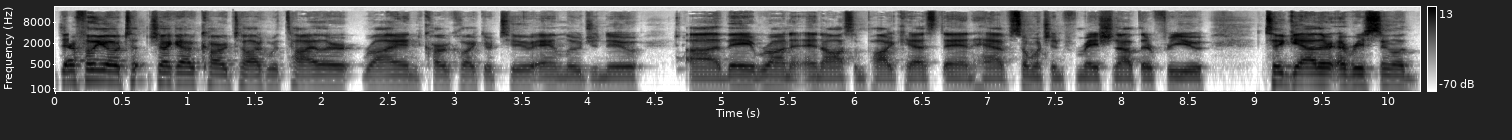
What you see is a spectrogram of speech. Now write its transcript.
Definitely go t- check out Card Talk with Tyler, Ryan, Card Collector 2, and Lou Janu. Uh, they run an awesome podcast and have so much information out there for you to gather every single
